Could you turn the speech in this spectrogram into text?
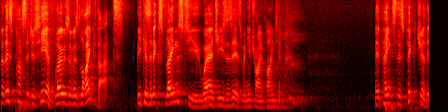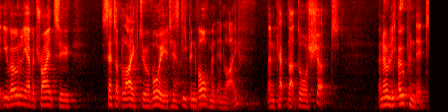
But this passage is here for those of us like that because it explains to you where Jesus is when you try and find him. It paints this picture that you've only ever tried to set up life to avoid his deep involvement in life and kept that door shut and only opened it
